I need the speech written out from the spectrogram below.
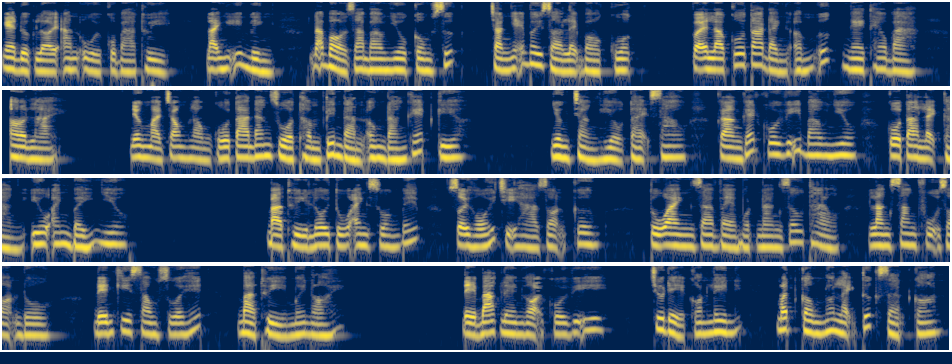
Nghe được lời an ủi của bà Thùy, lại nghĩ mình đã bỏ ra bao nhiêu công sức, chẳng nhẽ bây giờ lại bỏ cuộc. Vậy là cô ta đành ấm ức nghe theo bà, ở lại. Nhưng mà trong lòng cô ta đang rùa thầm tên đàn ông đáng ghét kia. Nhưng chẳng hiểu tại sao càng ghét Khôi Vĩ bao nhiêu, cô ta lại càng yêu anh bấy nhiêu. Bà Thủy lôi Tú Anh xuống bếp, rồi hối chị Hà dọn cơm. Tú Anh ra vẻ một nàng dâu thảo, lăng sang phụ dọn đồ. Đến khi xong xuôi hết, bà Thủy mới nói. Để bác lên gọi Khôi Vĩ, chưa để con lên, mất công nó lạnh tức giận con.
